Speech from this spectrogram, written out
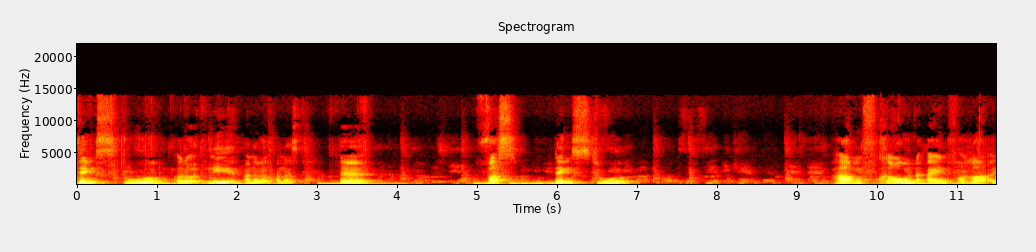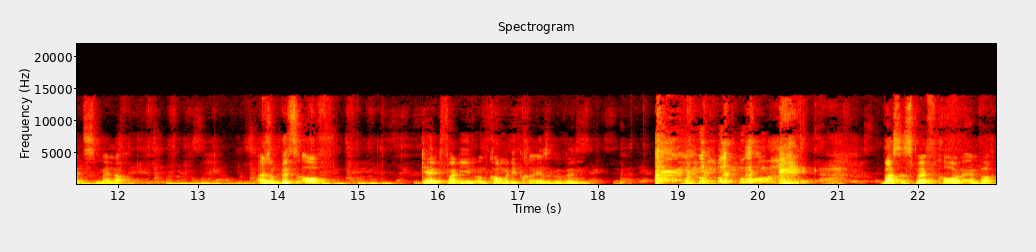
Denkst du, also nee, andere, anders, äh, was denkst du, haben Frauen einfacher als Männer? Also bis auf Geld verdienen und Comedypreise gewinnen. Was ist bei Frauen einfach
